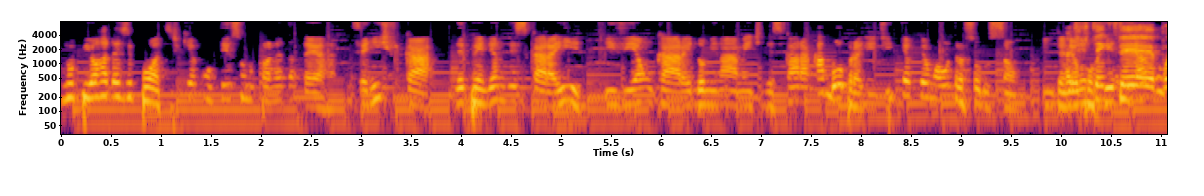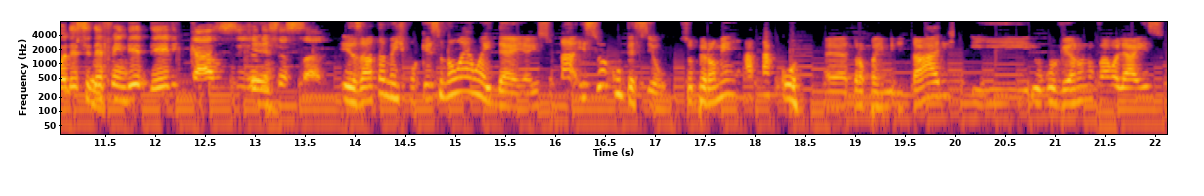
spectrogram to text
no pior das hipóteses que aconteça no planeta Terra, se a gente ficar dependendo desse cara aí e vier um cara e dominar a mente desse cara, acabou pra gente. A gente tem que ter uma outra solução, A entendeu? gente tem que ter, poder se defender dele caso seja É. necessário. Exatamente, porque isso não é uma ideia, isso, tá, isso aconteceu. Super-Homem atacou é, tropas militares e o governo não vai olhar isso.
